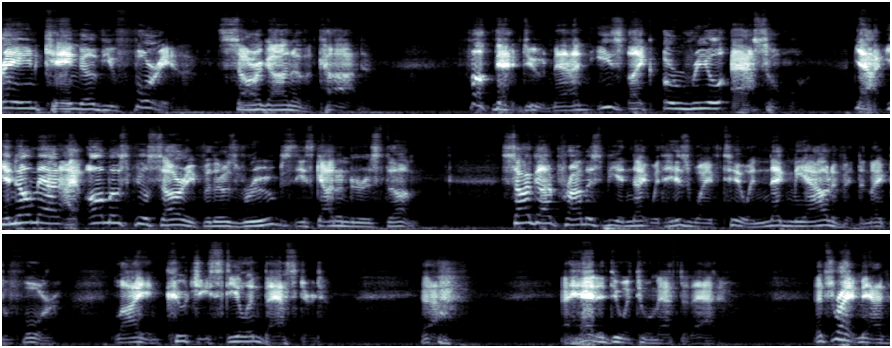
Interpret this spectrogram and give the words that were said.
brain king of euphoria, Sargon of Akkad. Fuck that dude, man. He's like a real asshole. Yeah, you know, man, I almost feel sorry for those rubes he's got under his thumb. Sargon promised me a night with his wife, too, and negged me out of it the night before. Lying, coochie, stealing bastard. Ah, I had to do it to him after that. That's right, man.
